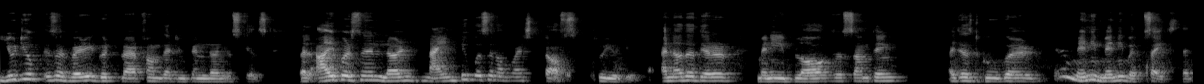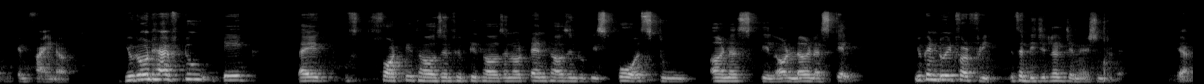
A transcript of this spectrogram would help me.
youtube is a very good platform that you can learn your skills. Well i personally learned 90% of my stuff through youtube. Another there are many blogs or something. I just googled there are many many websites that you can find out. You don't have to take like 40,000, 50,000 or 10,000 rupees course to earn a skill or learn a skill you can do it for free. It's a digital generation today. Yeah.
